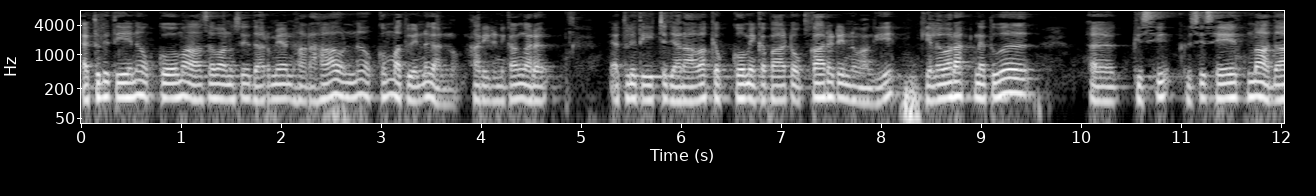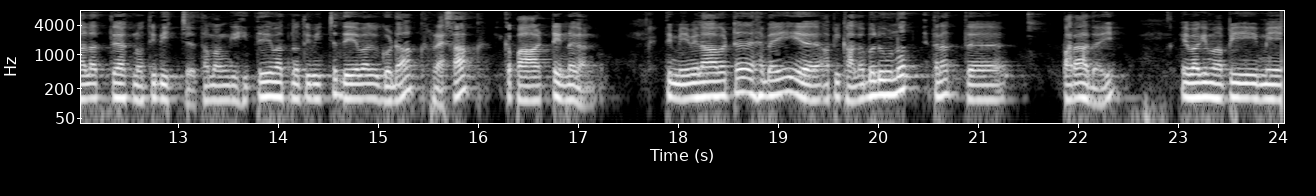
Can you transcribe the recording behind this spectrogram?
ඇතුලේ තියෙන ඔක්කොම ආසව අනුසේ ධර්මයන් හරහා ඔන්න ඔක්කොම මතුවෙන්න ගන්නවා. හරියට නිකන් අර ඇතුලේ තීච්ච ජරාවක් ඔක්කොම එකපාරට ඔක්කාරයට එනවා වගේ කෙලවරක් නැතුව කිසි කිසිසේත්ම අදාළත්වයක් නොතිබිච්ච තමන්ගේ හිතේවත් නොතිබිච්ච දේවල් ගොඩක් රැසක් එකපාරට එන්න ගන්නවා. ඉතින් මේ වෙලාවට හැබැයි අපි කලබල වුණොත් එතනත් පරාදයි. ඒ වගේම අපි මේ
